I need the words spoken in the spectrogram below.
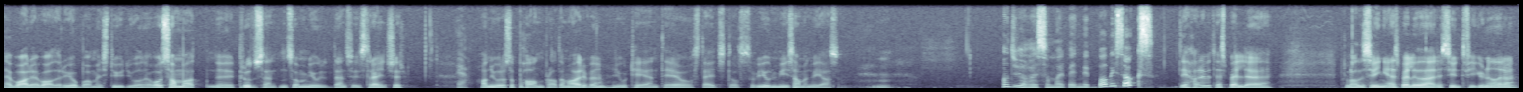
jeg bare var der og jobba med studio. Det var jo samme uh, produsenten som gjorde 'Dance with Stranger'. Ja. Han gjorde også Pan-plata med Arve. Gjorde TNT og Stage Dolls. Så vi gjorde mye sammen, vi, altså. Mm. Og du har samarbeid med Bobby Socks? Det har jeg, vet du. Jeg spiller på Ladesving. Jeg spiller de der syntfigurene der,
